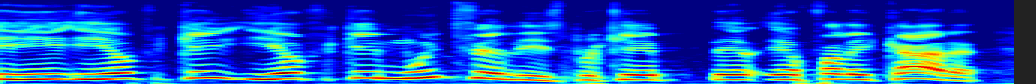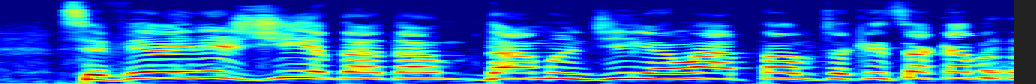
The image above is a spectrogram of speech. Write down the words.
E, e eu fiquei, e eu fiquei muito feliz, porque eu, eu falei, cara, você vê a energia da, da, da Amandinha lá tal, não sei o que, você acaba.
